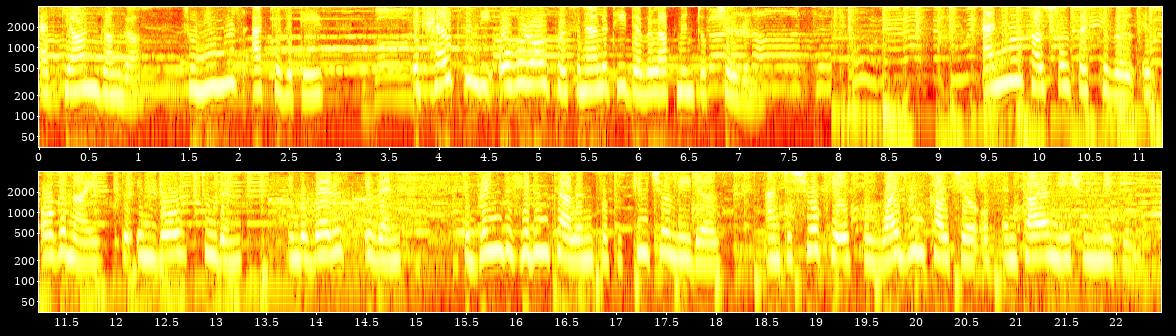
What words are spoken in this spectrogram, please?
at Gyan Ganga through numerous activities. It helps in the overall personality development of children. Annual cultural festival is organized to involve students in the various events to bring the hidden talents of the future leaders and to showcase the vibrant culture of entire nation making.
